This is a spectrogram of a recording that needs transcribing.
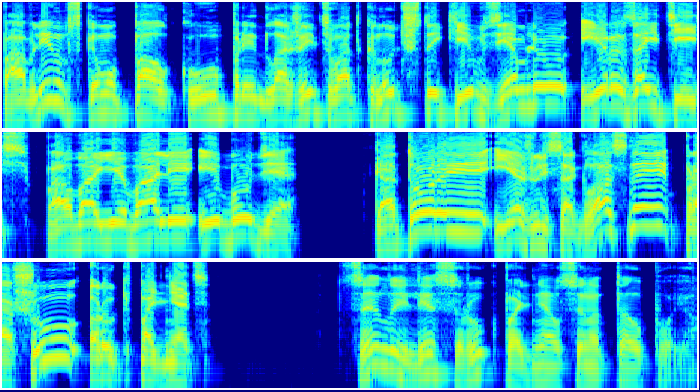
Павлиновскому полку предложить воткнуть штыки в землю и разойтись. Повоевали и буде. Которые, ежели согласны, прошу руки поднять». Целый лес рук поднялся над толпою.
